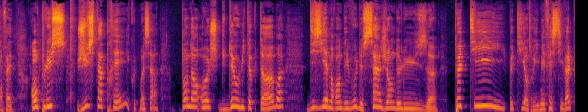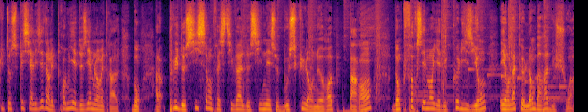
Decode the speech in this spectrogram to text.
en fait. En plus, juste après, écoute-moi ça, pendant Hoche du 2 au 8 octobre, dixième rendez-vous de Saint-Jean-de-Luz, petit, petit, entre guillemets, festival plutôt spécialisé dans les premiers et deuxièmes longs métrages. Bon, alors plus de 600 festivals de ciné se bousculent en Europe par an, donc forcément il y a des collisions et on n'a que l'embarras du choix.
